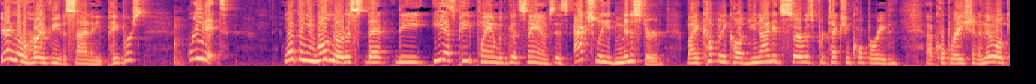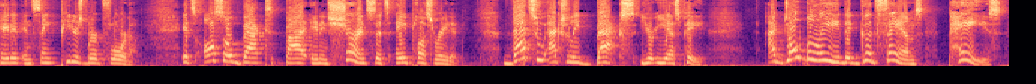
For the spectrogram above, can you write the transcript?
They're in no hurry for you to sign any papers. Read it. One thing you will notice that the ESP plan with Good Sam's is actually administered by a company called United Service Protection Corporation, uh, Corporation and they're located in St. Petersburg, Florida. It's also backed by an insurance that's A plus rated. That's who actually backs your ESP. I don't believe that Good Sam's pays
